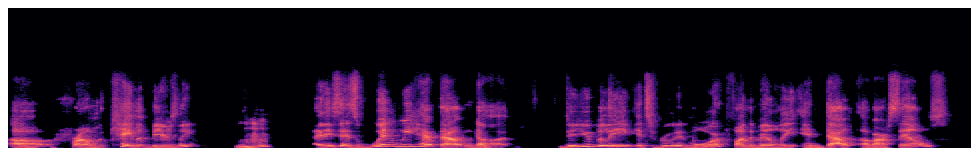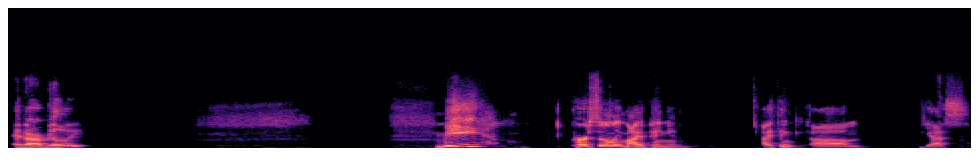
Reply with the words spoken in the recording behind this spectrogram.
uh, from Caleb Beersley. Mm-hmm. And he says, When we have doubt in God, do you believe it's rooted more fundamentally in doubt of ourselves and our ability? Me personally, my opinion, I think um, yes.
